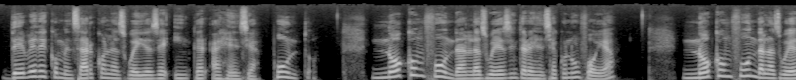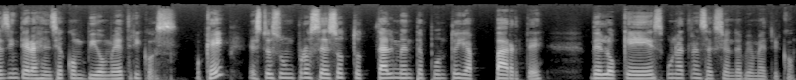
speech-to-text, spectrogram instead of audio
debe de comenzar con las huellas de interagencia. Punto. No confundan las huellas de interagencia con un FOIA. No confundan las huellas de interagencia con biométricos. ¿Ok? Esto es un proceso totalmente punto y aparte de lo que es una transacción de biométrico.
